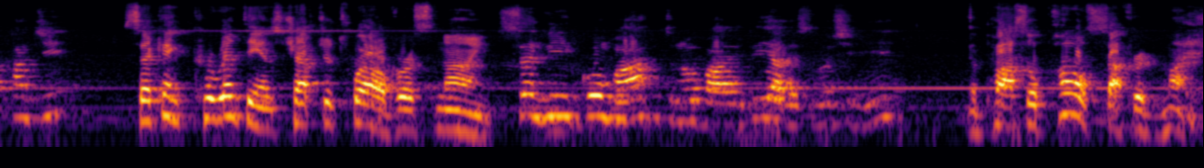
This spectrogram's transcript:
အခန်းကြီး 2 Corinthians chapter 12 verse 9. စန်ဒီကိုမှာကျွန်တော်ပါတွေ့ရတယ်ဆိုလို့ရှိရင် The apostle Paul suffered much.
